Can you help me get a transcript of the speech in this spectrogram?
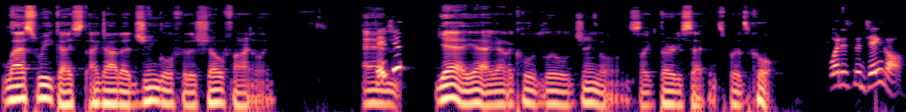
last week I, I got a jingle for the show finally. And Did you? Yeah, yeah, I got a cool little jingle. It's like 30 seconds, but it's cool. What is the jingle?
